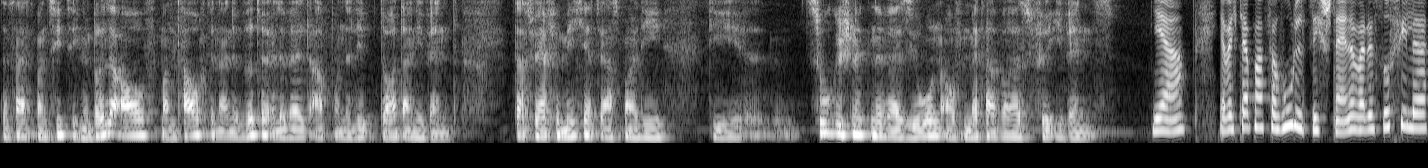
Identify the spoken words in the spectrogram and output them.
Das heißt, man zieht sich eine Brille auf, man taucht in eine virtuelle Welt ab und erlebt dort ein Event. Das wäre für mich jetzt erstmal die, die äh, zugeschnittene Version auf Metaverse für Events. Ja, ja, aber ich glaube, man verhudelt sich schnell, ne, weil es so viele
